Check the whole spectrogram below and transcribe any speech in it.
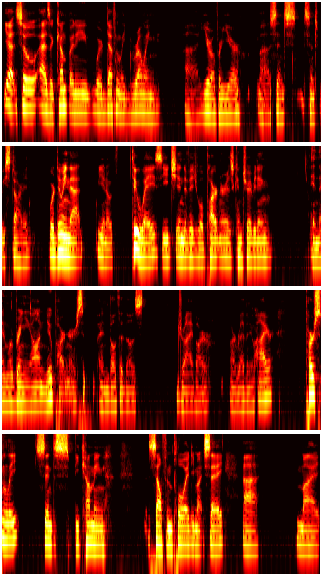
Yeah, so as a company, we're definitely growing uh, year over year uh, since since we started. We're doing that, you know, two ways. Each individual partner is contributing, and then we're bringing on new partners, and both of those drive our our revenue higher. Personally, since becoming self-employed, you might say, uh, my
